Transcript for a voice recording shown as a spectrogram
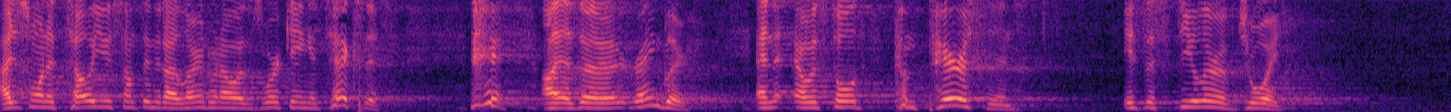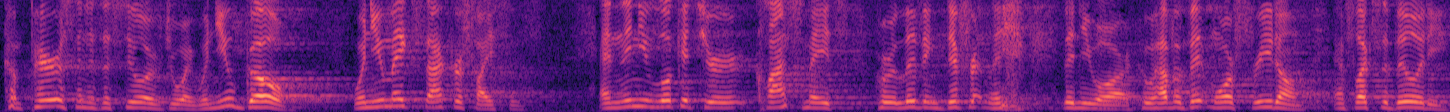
I just want to tell you something that I learned when I was working in Texas as a wrangler. And I was told comparison is the stealer of joy. Comparison is a stealer of joy. When you go, when you make sacrifices, and then you look at your classmates who are living differently than you are, who have a bit more freedom and flexibility,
